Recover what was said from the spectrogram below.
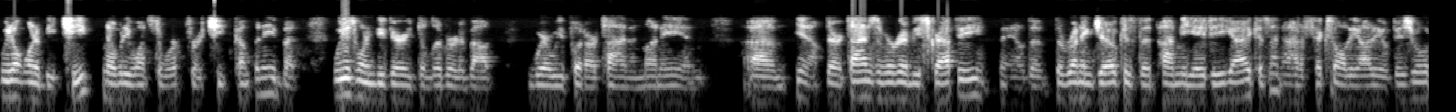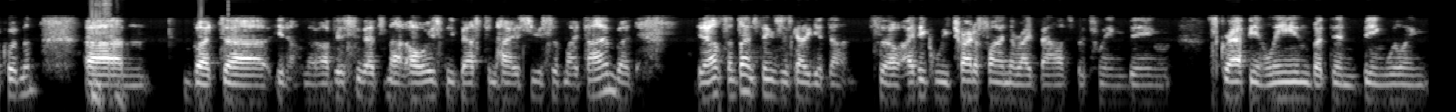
we don't want to be cheap. Nobody wants to work for a cheap company, but we just want to be very deliberate about where we put our time and money and um, you know, there are times when we're going to be scrappy. You know, the the running joke is that I'm the AV guy because I know how to fix all the audio visual equipment. Mm-hmm. Um, but uh, you know, obviously that's not always the best and highest use of my time. But you know, sometimes things just got to get done. So I think we try to find the right balance between being scrappy and lean, but then being willing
